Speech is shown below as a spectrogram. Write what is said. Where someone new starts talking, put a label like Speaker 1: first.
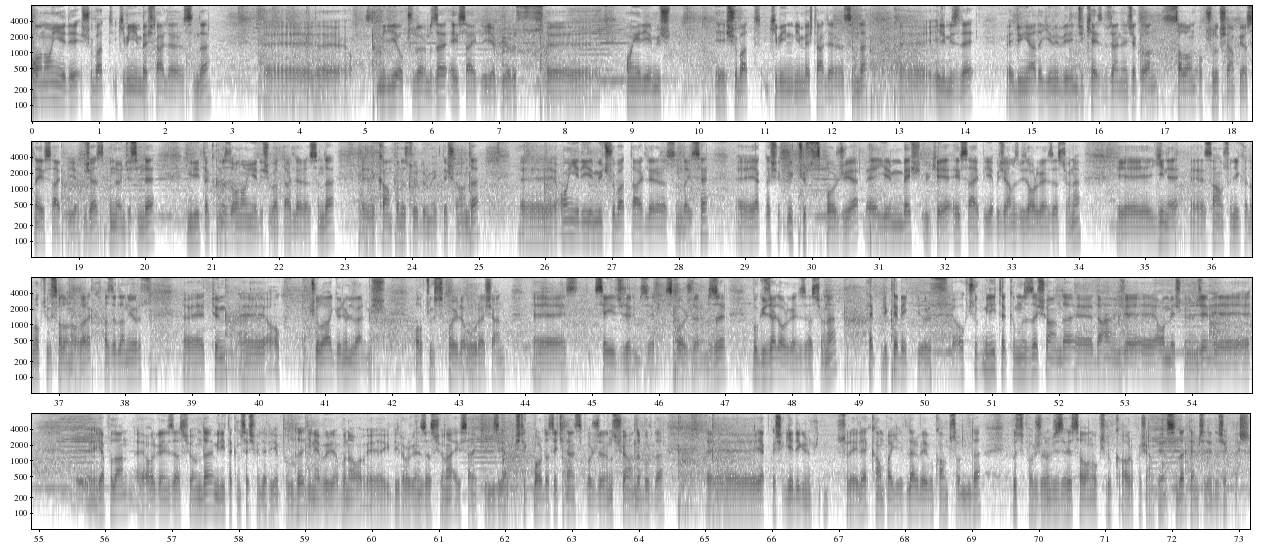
Speaker 1: 10-17 Şubat 2025 tarihleri arasında e, milli okçularımıza ev sahipliği yapıyoruz. E, 17-23 e, Şubat 2025 tarihleri arasında e, ilimizde ve dünyada 21. kez düzenlenecek olan Salon Okçuluk Şampiyonası'na ev sahipliği yapacağız. Bunun öncesinde milli takımımız 10-17 Şubat tarihleri arasında e, kampını sürdürmekte şu anda. E, 17-23 Şubat tarihleri arasında ise e, yaklaşık 300 sporcuya ve 25 ülkeye ev sahipliği yapacağımız bir organizasyona e, yine e, Samsun İlk Adım Okçuluk Salonu olarak hazırlanıyoruz. E, Tüm e, okçuluğa gönül vermiş, okçuluk sporuyla uğraşan e, seyircilerimizi, sporcularımızı bu güzel organizasyona hep birlikte bekliyoruz. Okçuluk milli takımımızda şu anda e, daha önce e, 15 gün önce e, yapılan e, organizasyonda milli takım seçmeleri yapıldı. Yine bu- buna e, bir organizasyona ev sahipliğimizi yapmıştık. Orada seçilen sporcularımız şu anda burada e, yaklaşık 7 gün süreyle kampa girdiler ve bu kamp sonunda bu sporcularımız bizleri Salon Okçuluk Avrupa Şampiyonası'nda temsil edecekler.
